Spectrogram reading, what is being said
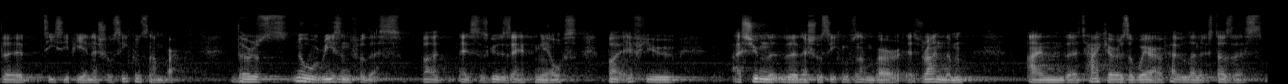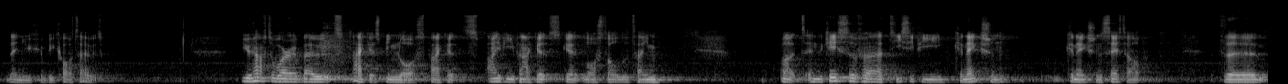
the TCP initial sequence number. There's no reason for this, but it's as good as anything else. But if you assume that the initial sequence number is random and the attacker is aware of how Linux does this, then you could be caught out. You have to worry about packets being lost. Packets, IP packets get lost all the time. But in the case of a TCP connection, connection setup, the,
